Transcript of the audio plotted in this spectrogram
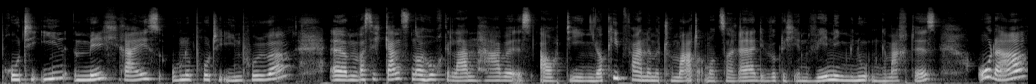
Protein-Milchreis ohne Proteinpulver. Ähm, was ich ganz neu hochgeladen habe, ist auch die Gnocchi-Pfanne mit Tomate und Mozzarella, die wirklich in wenigen Minuten gemacht ist. Oder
